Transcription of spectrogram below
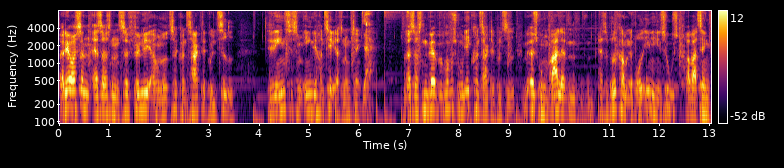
Og det er også sådan, altså sådan, selvfølgelig er hun nødt til at kontakte politiet. Det er det eneste, som egentlig håndterer sådan nogle ting. Ja. Altså sådan, hvad, hvorfor skulle hun ikke kontakte politiet? Øh, Skulle hun bare lade mm, altså vedkommende bryde ind i hendes hus og bare tænke,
